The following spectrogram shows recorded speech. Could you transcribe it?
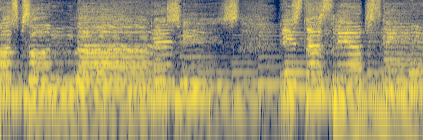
Was Besonderes ist, ist das Liebste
